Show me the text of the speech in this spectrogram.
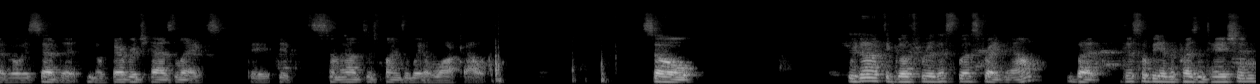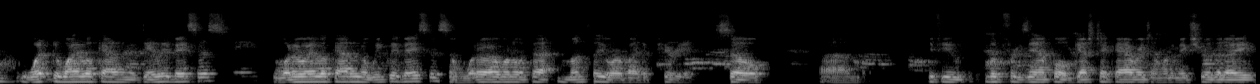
I've always said that you know beverage has legs. They, it somehow just finds a way to walk out. So we don't have to go through this list right now, but this will be in the presentation. What do I look at on a daily basis? What do I look at on a weekly basis? And what do I want to look at monthly or by the period? So um, if you look, for example, guest check average, I want to make sure that I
